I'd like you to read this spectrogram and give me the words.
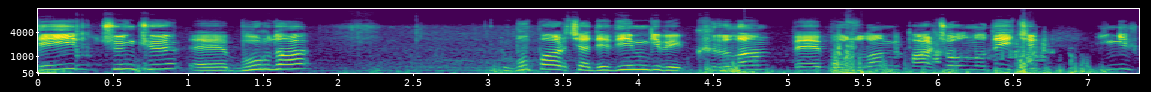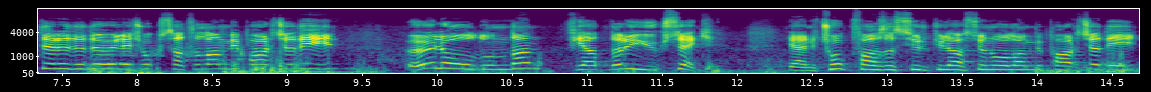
Değil çünkü e, burada bu parça dediğim gibi kırılan ve bozulan bir parça olmadığı için İngiltere'de de öyle çok satılan bir parça değil. Öyle olduğundan fiyatları yüksek. Yani çok fazla sirkülasyonu olan bir parça değil.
